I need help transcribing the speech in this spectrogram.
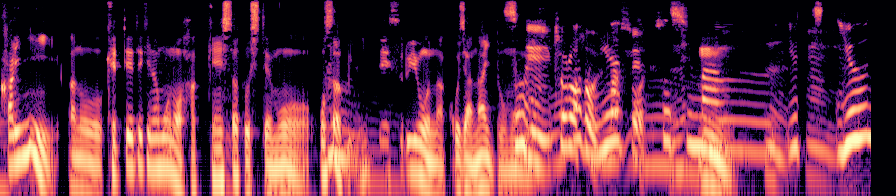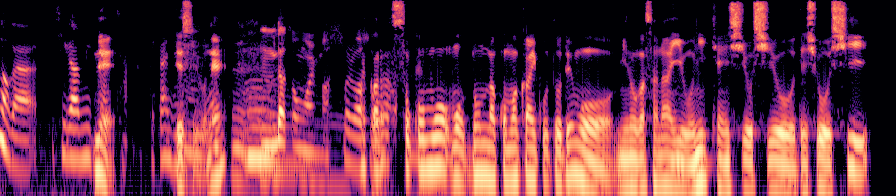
仮に、あの、決定的なものを発見したとしても、おそらく隠蔽するような子じゃないと思そううですね。うんそれはそうですね。言ってしまう、うん。言っうのがひがみかちゃんって感じですよね。。だと思います。それはそうだからそこも、もうどんな細かいことでも見逃さないように検視をしようでしょうし、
